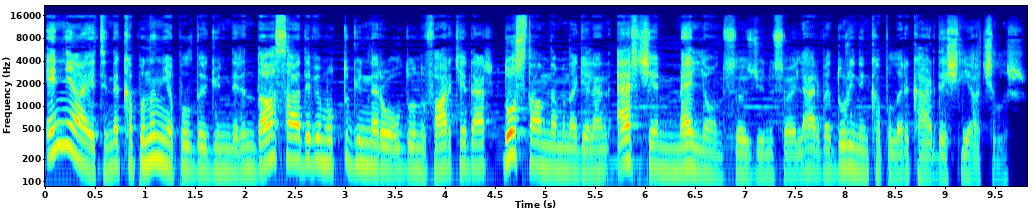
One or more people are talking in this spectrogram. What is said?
en nihayetinde kapının yapıldığı günlerin daha sade ve mutlu günler olduğunu fark eder, dost anlamına gelen Elfçe Mellon sözcüğünü söyler ve Durin'in kapıları kardeşliğe açılır.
